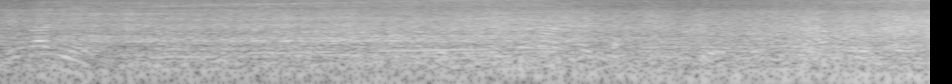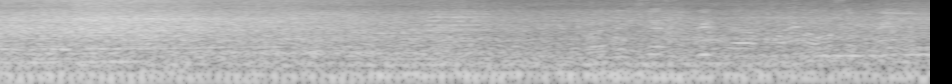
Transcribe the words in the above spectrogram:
Tingnan niyo. Pwede sir, hindi na makausap kayo.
